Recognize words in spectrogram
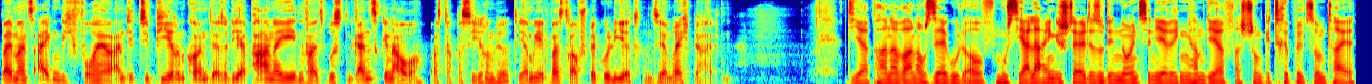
weil man es eigentlich vorher antizipieren konnte. Also die Japaner jedenfalls wussten ganz genau, was da passieren wird. Die haben jedenfalls darauf spekuliert und sie haben recht behalten. Die Japaner waren auch sehr gut auf Musiala eingestellt, also den 19-Jährigen haben die ja fast schon getrippelt zum Teil.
